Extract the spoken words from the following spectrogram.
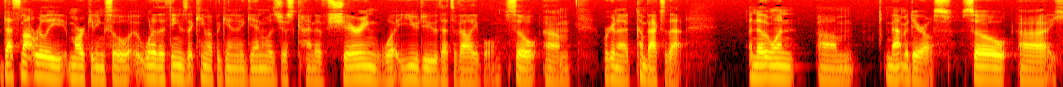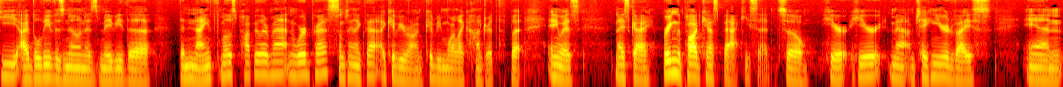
that's not really marketing. So one of the themes that came up again and again was just kind of sharing what you do that's valuable. So um, we're going to come back to that. Another one, um, Matt Medeiros. So uh, he, I believe, is known as maybe the the ninth most popular Matt in WordPress, something like that. I could be wrong. Could be more like hundredth. But anyways, nice guy. Bring the podcast back, he said. So here, here, Matt, I'm taking your advice, and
